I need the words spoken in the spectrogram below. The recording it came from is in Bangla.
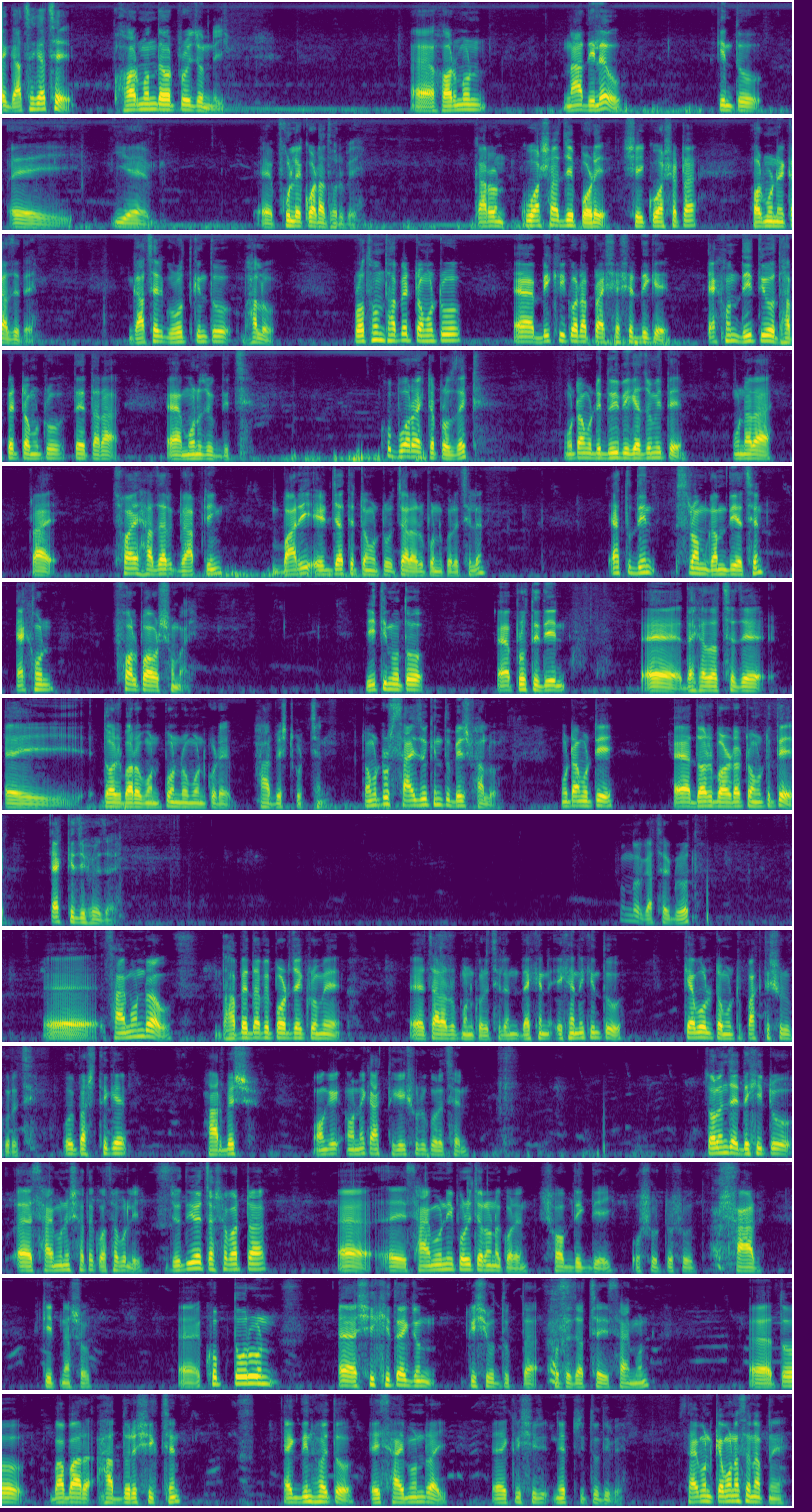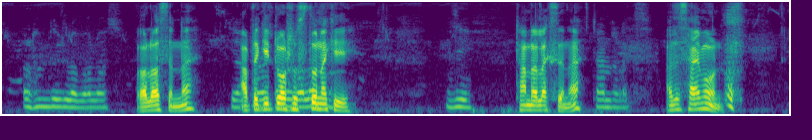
গাছে গাছে হরমোন দেওয়ার প্রয়োজন নেই। হরমোন না দিলেও কিন্তু এই ইয়ে ফুলে কড়া ধরবে। কারণ কুয়াশা যে পড়ে, সেই কুয়াশাটা হরমোনের কাজে দেয়। গাছের গ্রোথ কিন্তু ভালো। প্রথম ধাপের টমেটো বিক্রি করা প্রায় শেষের দিকে। এখন দ্বিতীয় ধাপের টমেটোতে তারা মনোযোগ দিচ্ছে। খুব বড় একটা প্রজেক্ট। মোটামুটি দুই বিঘা জমিতে ওনারা প্রায় ছয় হাজার গ্রাফটিং বাড়ি এর জাতের টমেটো চারা রোপণ করেছিলেন। এতদিন শ্রমগ্রাম দিয়েছেন, এখন ফল পাওয়ার সময়। রীতিমতো প্রতিদিন দেখা যাচ্ছে যে এই দশ বারো মন পনেরো মন করে হারভেস্ট করছেন। টমেটোর সাইজও কিন্তু বেশ ভালো। মোটামুটি দশ বারোটা টমেটোতে এক কেজি হয়ে যায়। সুন্দর গাছের গ্রোথ সাইমনরাও ধাপে ধাপে পর্যায়ক্রমে চারা রোপণ করেছিলেন। দেখেন, এখানে কিন্তু কেবল টমেটো পাকতে শুরু করেছে। ওই পাশ থেকে হারভেস্ট অনেক অনেক আগ থেকেই শুরু করেছেন। চলেন যাই, দেখি একটু সাইমনের সাথে কথা বলি। যদিও চাষাবাদটা সাইমনই পরিচালনা করেন সব দিক দিয়েই। ওষুধ টষুধ, সার, কীটনাশক। খুব তরুণ শিক্ষিত একজন কৃষি উদ্যোক্তা হতে যাচ্ছে এই সাইমন। তো বাবার হাত ধরে শিখছেন। একদিন হয়তো এই সাইমনরাই কৃষির নেতৃত্ব দিবে। সাইমন কেমন আছেন আপনি? আলহামদুলিল্লাহ ভালো আছি। ভালো আছেন না? আপনি কি একটু অসুস্থ নাকি? জি। ঠান্ডা লাগছে না? ঠান্ডা লাগছে। আচ্ছা সাইমন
